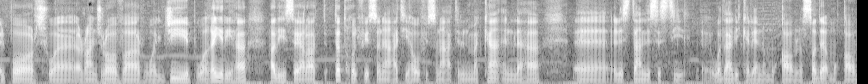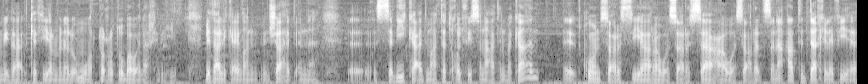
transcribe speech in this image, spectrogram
البورش والرانج روفر والجيب وغيرها. هذه السيارات تدخل في صناعتها وفي صناعة المكائن لها. آه، ال stainless steel. آه، وذلك لأنه مقاوم للصدأ مقاوم إلى الكثير من الأمور للرطوبة وإلى آخره. لذلك أيضا نشاهد أن آه، السبيكة عندما تدخل في صناعة المكائن تكون سعر السيارة وسعر الساعة وسعر الصناعات الداخلة فيها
